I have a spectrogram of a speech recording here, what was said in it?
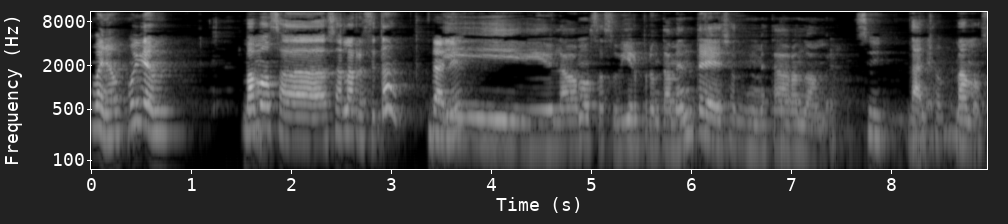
Bueno, muy bien. Vamos a hacer la receta. Dale. Y la vamos a subir prontamente. Ya me está agarrando hambre. Sí. Dale, mucho. vamos.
